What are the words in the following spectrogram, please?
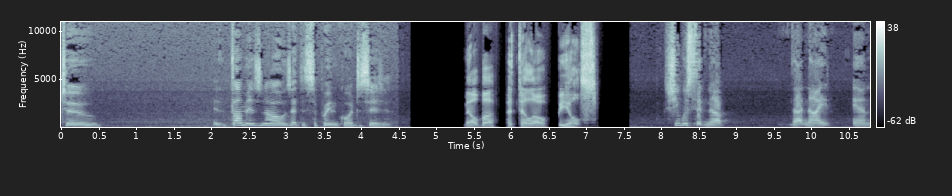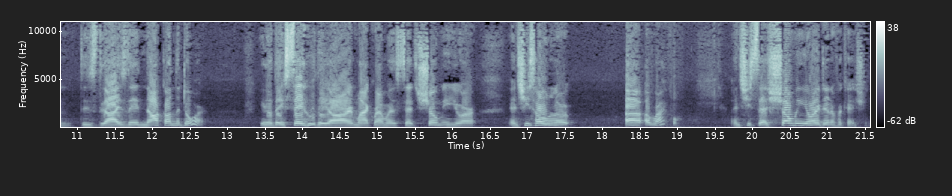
to thumb his nose at the Supreme Court decision? Melba Pattillo Beals. She was sitting up that night, and these guys they knock on the door. You know, they say who they are, and my grandmother said, "Show me your," and she's holding a a, a rifle, and she says, "Show me your identification."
